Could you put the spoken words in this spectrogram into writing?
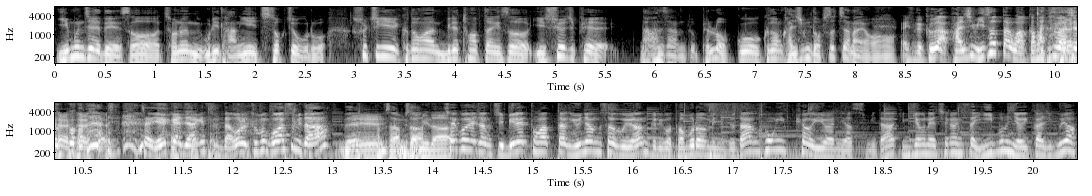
이 문제에 대해서 저는 우리 당이 지속적으로 솔직히 그동안 미래통합당에서 이 수요 집회 나간 사람도 별로 없고 그동안 관심도 없었잖아요. 근데 그거 관심 있었다고 아까 말씀하셨고. 자, 여기까지 하겠습니다. 오늘 두 분 고맙습니다. 네, 네 감사합니다. 감사합니다. 최고의 정치 미래통합당 윤영석 의원 그리고 더불어민주당 홍익표 의원이었습니다. 김경래 최강시사 2부는 여기까지고요.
